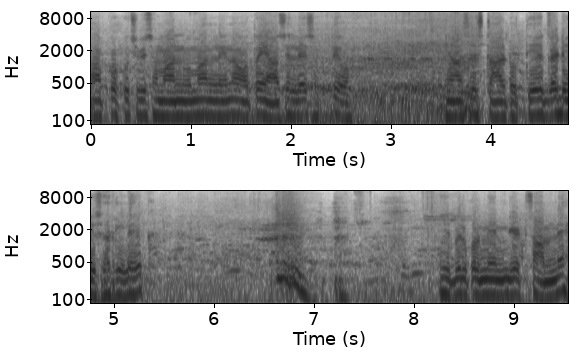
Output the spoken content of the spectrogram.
आपको कुछ भी सामान वामान लेना हो तो यहाँ से ले सकते हो। यहाँ से स्टार्ट होती है गढ़ी सर लेक। ये बिल्कुल मेन गेट सामने,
